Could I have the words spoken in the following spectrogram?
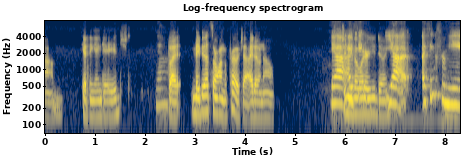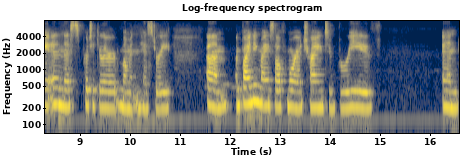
um, getting engaged. Yeah. But maybe that's the wrong approach. I don't know. Yeah. Geneva, think, what are you doing? Yeah. I think for me in this particular moment in history, um, I'm finding myself more trying to breathe and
